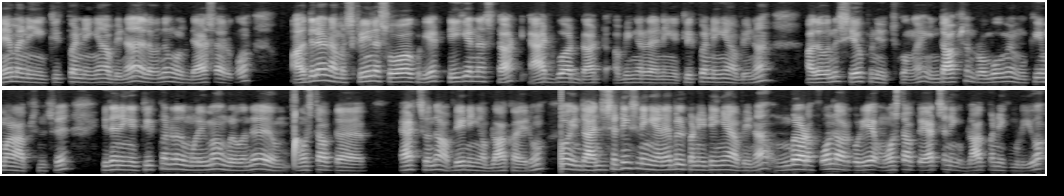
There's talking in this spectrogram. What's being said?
நேமை நீங்கள் கிளிக் பண்ணீங்க அப்படின்னா அதில் வந்து உங்களுக்கு டேஷாக இருக்கும். அதில் நம்ம ஸ்க்ரீனில் ஷோ ஆகக்கூடிய டிஎன்எஸ் டாட் ஆட்பாட் டாட் அப்படிங்கிறத நீங்கள் கிளிக் பண்ணீங்க அப்படின்னா அதை வந்து சேவ் பண்ணி வச்சுக்கோங்க. இந்த ஆப்ஷன் ரொம்பவுமே முக்கியமான ஆப்ஷன்ஸு இதை நீங்கள் கிளிக் பண்ணுறது மூலிமா உங்களுக்கு வந்து மோஸ்ட் ஆஃப் த ஆட்ஸ் வந்து அப்படியே நீங்கள் பிளாக் ஆயிரும். ஸோ இந்த அஞ்சு செட்டிங்ஸ் நீங்கள் எனேபிள் பண்ணிட்டீங்க அப்படின்னா உங்களோட ஃபோனில் வரக்கூடிய மோஸ்ட் ஆஃப் த ஆட்ஸை நீங்கள் பிளாக் பண்ணிக்க முடியும்.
